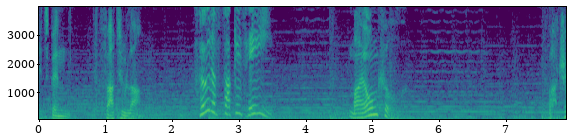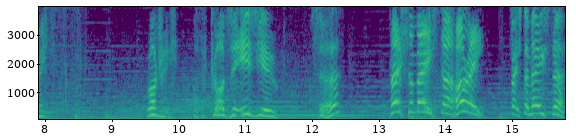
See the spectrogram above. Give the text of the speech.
It's been far too long. Who the fuck is he? My uncle. Rodrik? Rodrik! Oh, the gods, it is you! Sir? Fetch the Maester, hurry! Fetch the Maester!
